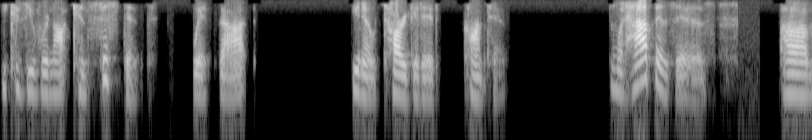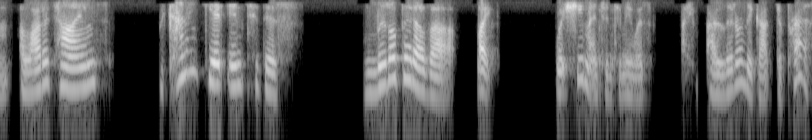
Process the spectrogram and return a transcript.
because you were not consistent with that, you know, targeted content. And what happens is um, a lot of times we kind of get into this little bit of a like what she mentioned to me was I, I literally got depressed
